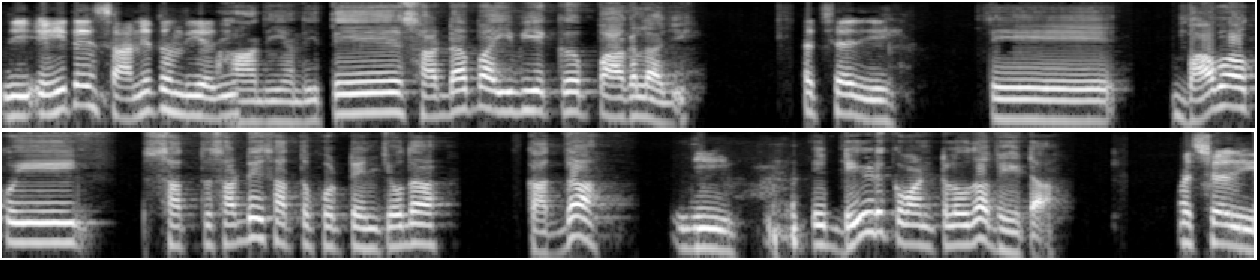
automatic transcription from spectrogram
ਜੀ ਇਹੀ ਤਾਂ ਇਨਸਾਨੀਅਤ ਹੁੰਦੀ ਹੈ ਜੀ। ਹਾਂਜੀ ਹਾਂਜੀ। ਤੇ ਸਾਡਾ ਭਾਈ ਵੀ ਇੱਕ ਪਾਗਲ ਆ ਜੀ। ਅੱਛਾ ਜੀ। ਤੇ ਬਾਵਾ ਕੋਈ 7 7.5 ਫੁੱਟ ਇੰਚ ਉਹਦਾ ਕੱਦ ਆ। ਜੀ। ਤੇ 1.5 ਕੁਆਂਟਲ ਉਹਦਾ weight ਆ। ਅੱਛਾ ਜੀ।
